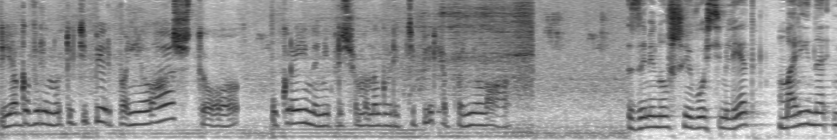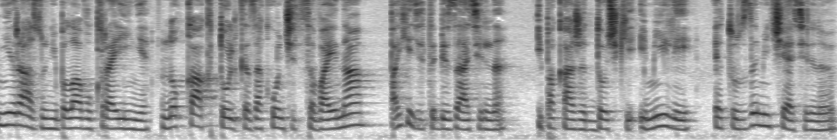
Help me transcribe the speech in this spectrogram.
я говорю, ну ты теперь поняла, что Украина ни при чем. Она говорит, теперь я поняла. За минувшие восемь лет Марина ни разу не была в Украине, но как только закончится война, поедет обязательно и покажет дочке Эмилии эту замечательную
